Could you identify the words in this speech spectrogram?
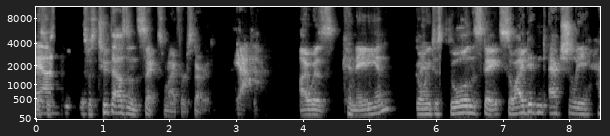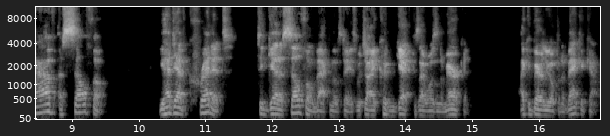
This And was, this was 2006 when I first started. yeah, I was Canadian going to school in the States, so I didn't actually have a cell phone. You had to have credit to get a cell phone back in those days, which I couldn't get because I wasn't American. I could barely open a bank account.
